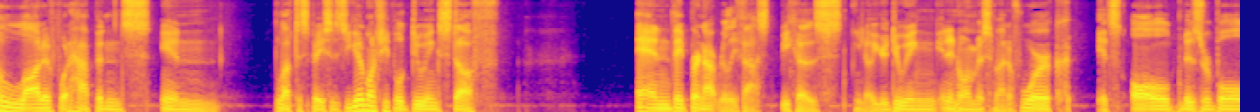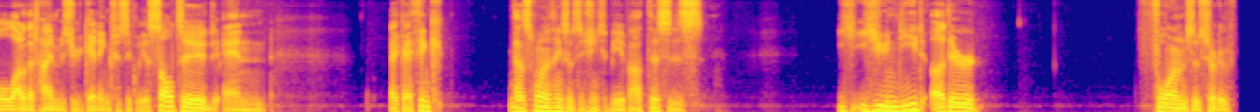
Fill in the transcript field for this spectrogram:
a lot of what happens in leftist spaces, you get a bunch of people doing stuff and they burn out really fast because, you know, you're doing an enormous amount of work. It's all miserable. A lot of the times you're getting physically assaulted. And like, I think that's one of the things that's interesting to me about this is y- you need other forms of sort of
